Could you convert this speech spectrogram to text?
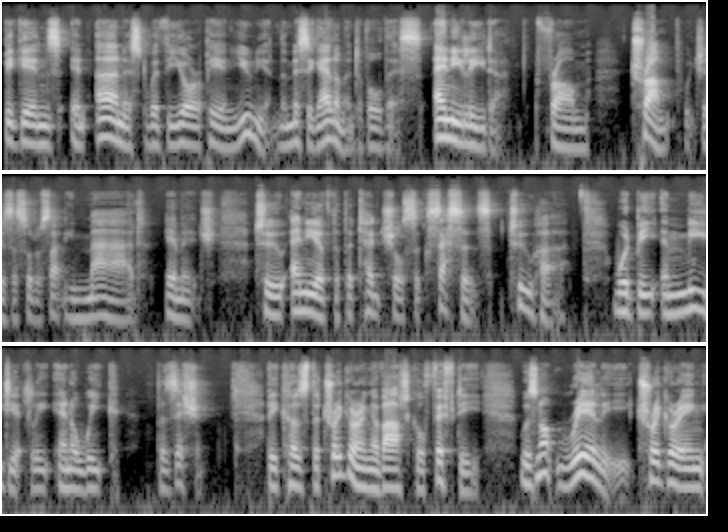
begins in earnest with the European Union, the missing element of all this. Any leader from Trump, which is a sort of slightly mad image, to any of the potential successors to her, would be immediately in a weak position because the triggering of Article 50 was not really triggering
